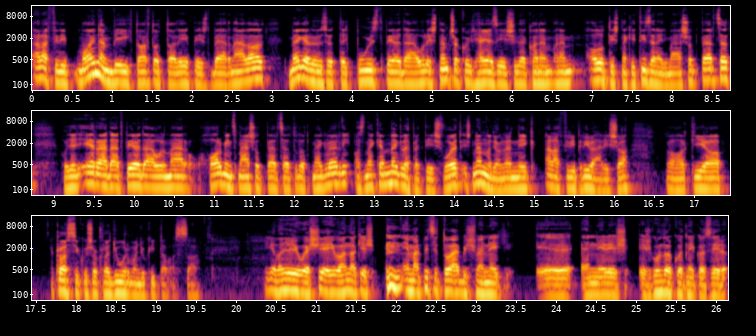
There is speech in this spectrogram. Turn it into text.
Alaphilipp majdnem végig tartotta a lépést Bernállal, megelőzött egy pulszt például, és nem csak hogy helyezésileg, hanem, hanem adott is neki 11 másodpercet, hogy egy Errádát például már 30 másodperccel tudott megverni, az nekem meglepetés volt, és nem nagyon lennék Alaphilipp riválisa, aki a klasszikusokra gyúr mondjuk itt tavasszal. Igen, nagyon jó esélyei vannak, és én már picit tovább is mennék ennél, és, és gondolkodnék azért,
